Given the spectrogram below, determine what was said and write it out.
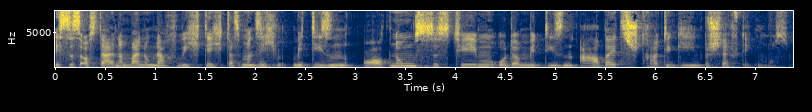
ist es aus deiner Meinung nach wichtig, dass man sich mit diesen Ordnungssystemen oder mit diesen Arbeitsstrategien beschäftigen muss?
